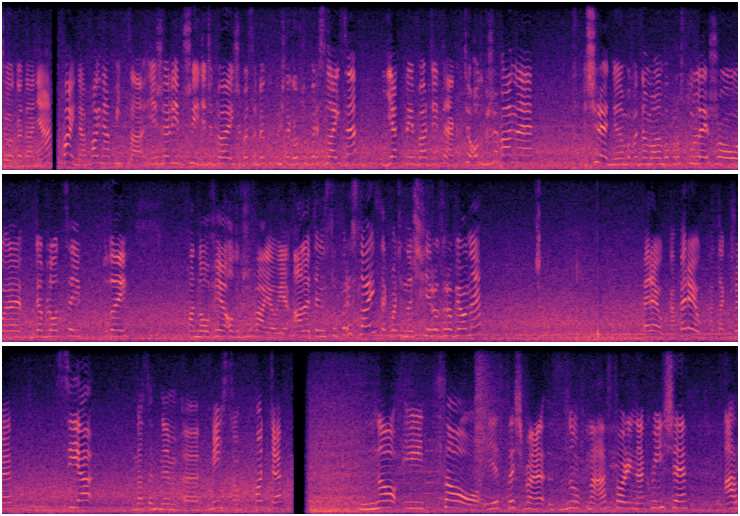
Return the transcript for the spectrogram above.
tego gadania. Fajna, fajna pizza. Jeżeli przyjdziecie tutaj, żeby sobie kupić tego super slice'a, jak najbardziej tak. Te odgrzewane średnio, no bo wiadomo, one po prostu leżą e, w gablotce i tutaj panowie odgrzewają je. Ale ten super slice, jak macie na świeżo zrobiony, perełka, perełka. Także see ya w następnym e, miejscu. Chodźcie. No i co? Jesteśmy znów na Astorii na Queensie. A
